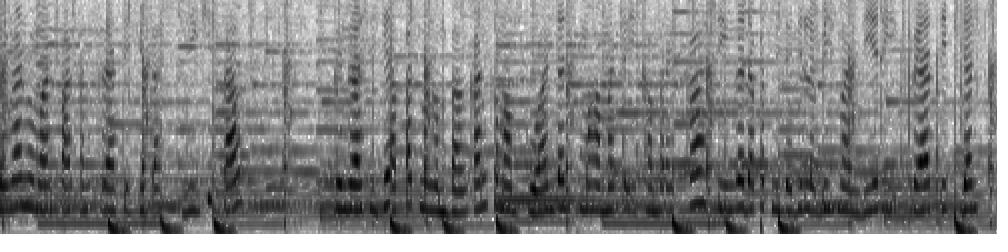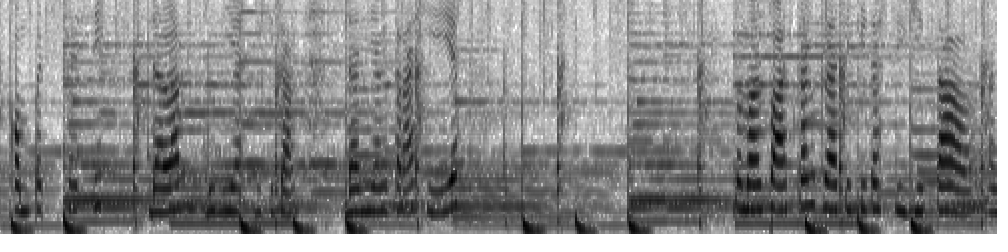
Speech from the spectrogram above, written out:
dengan memanfaatkan kreativitas digital, generasi Z dapat mengembangkan kemampuan dan pemahaman TIK mereka sehingga dapat menjadi lebih mandiri, kreatif, dan kompetitif dalam dunia digital. Dan yang terakhir, memanfaatkan kreativitas digital. Nah,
